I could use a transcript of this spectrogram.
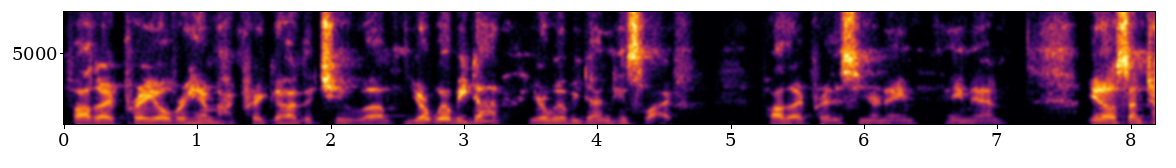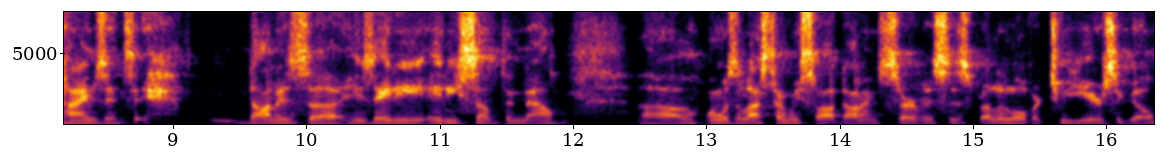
Father, I pray over him. I pray, God, that you your will be done. Your will be done in his life. Father, I pray this in your name. Amen. You know, sometimes it's Don is uh, he's 80, 80 something now. Uh, when was the last time we saw Don in services? A little over two years ago.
